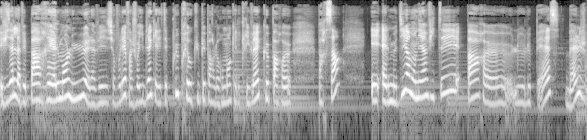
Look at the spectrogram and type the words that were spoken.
et Gisèle l'avait pas réellement lu, elle avait survolé. Enfin, je voyais bien qu'elle était plus préoccupée par le roman qu'elle écrivait que par euh, par ça. Et elle me dit, ah, on est invité par euh, le, PS belge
